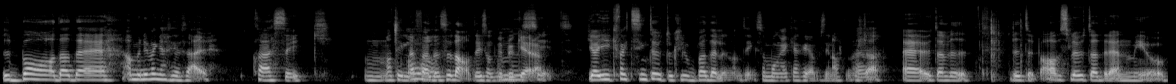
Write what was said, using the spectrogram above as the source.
Vi badade, ja men det var ganska så här classic Matilda Åh. födelsedag, det är sånt vi brukar göra. Jag gick faktiskt inte ut och klubbade eller någonting som många kanske gör på sin 18-årsdag. Eh, utan vi, vi typ avslutade den med att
